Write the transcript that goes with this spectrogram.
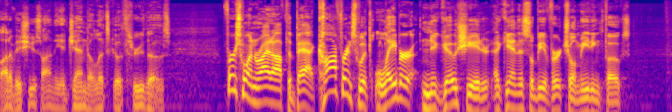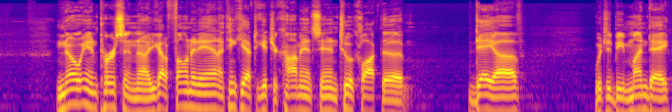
A lot of issues on the agenda. Let's go through those. First one right off the bat conference with labor negotiators. Again, this will be a virtual meeting, folks. No in person. Uh, you got to phone it in. I think you have to get your comments in 2 o'clock the day of, which would be Monday.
